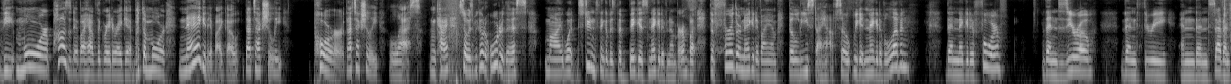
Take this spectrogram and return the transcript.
the more positive I have, the greater I get. But the more negative I go, that's actually poorer. That's actually less. Okay. So as we go to order this, my what students think of as the biggest negative number, but the further negative I am, the least I have. So we get negative 11, then negative 4, then 0, then 3, and then 7.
